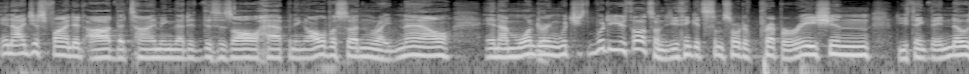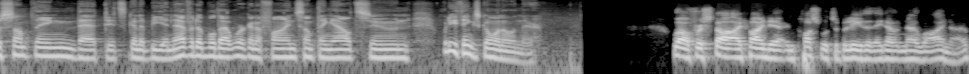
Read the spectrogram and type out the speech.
and I just find it odd the timing that it, this is all happening all of a sudden right now. And I'm wondering, what, you, what are your thoughts on it? Do you think it's some sort of preparation? Do you think they know something that it's going to be inevitable that we're going to find something out soon? What do you think's going on there? Well, for a start, I find it impossible to believe that they don't know what I know.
